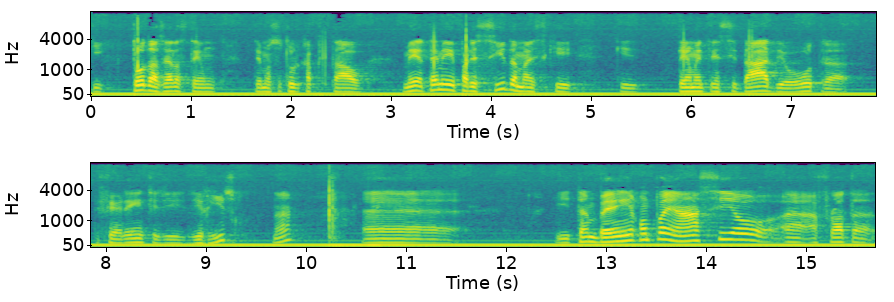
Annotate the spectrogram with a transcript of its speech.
que todas elas têm, um, têm uma estrutura capital meio, até meio parecida, mas que, que tem uma intensidade ou outra diferente de, de risco, né? É, e também acompanhar se a, a, frota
